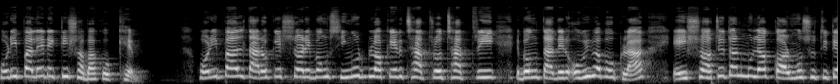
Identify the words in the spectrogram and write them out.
হরিপালের একটি সভাকক্ষে। হরিপাল, তারকেশ্বর এবং সিঙ্গুর ব্লকের ছাত্রছাত্রী এবং তাদের অভিভাবকরা এই সচেতনমূলক কর্মসূচিতে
